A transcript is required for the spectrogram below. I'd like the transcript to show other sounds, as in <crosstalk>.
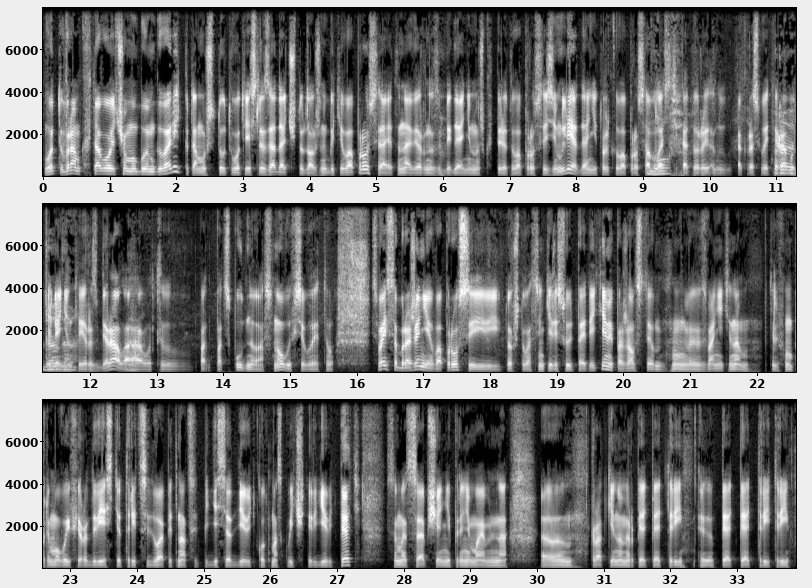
Вот в рамках того, о чем мы будем говорить, потому что тут вот если задачи, то должны быть и вопросы, а это, наверное, забегая немножко вперед, вопросы о земле, да, не только вопрос о ну, власти, ну, который э, как раз в этой работе да, Ленин-то да. и разбирал, а да. а вот э, подспудного основы всего этого. Свои соображения, вопросы и то, что вас интересует по этой теме, пожалуйста, звоните нам телефон прямого эфира 232 15 59, код Москвы 495. СМС-сообщение принимаем на э, краткий номер 553, э, 5533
